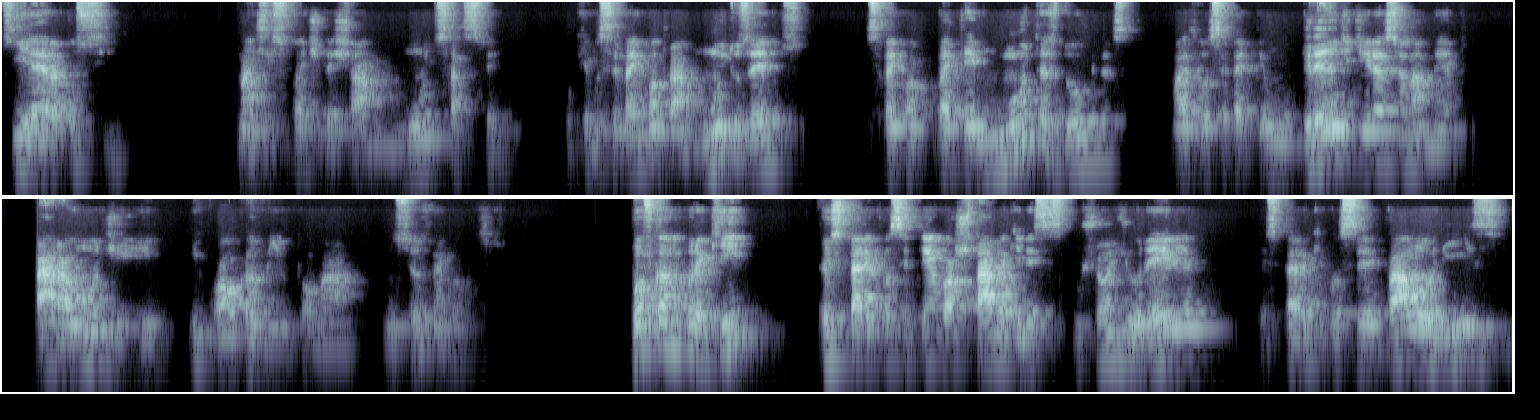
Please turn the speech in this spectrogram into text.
que era possível. Mas isso vai te deixar muito satisfeito, porque você vai encontrar muitos erros, você vai, vai ter muitas dúvidas, mas você vai ter um grande direcionamento para onde ir e qual caminho tomar nos seus negócios. Vou ficando por aqui. Eu espero que você tenha gostado aqui desses puxões de orelha. Eu espero que você valorize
